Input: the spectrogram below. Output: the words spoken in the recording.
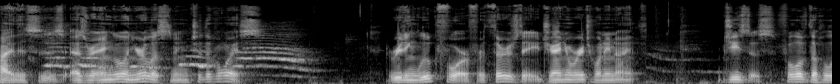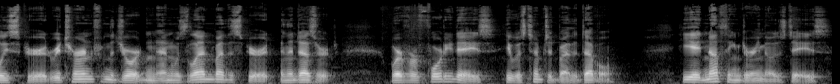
Hi, this is Ezra Engel, and you're listening to The Voice. Reading Luke 4 for Thursday, January 29th. Jesus, full of the Holy Spirit, returned from the Jordan and was led by the Spirit in the desert, where for forty days he was tempted by the devil. He ate nothing during those days,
